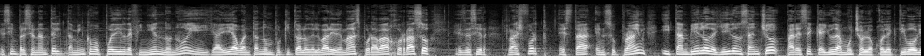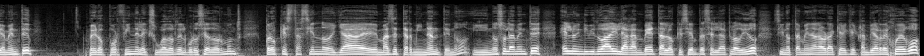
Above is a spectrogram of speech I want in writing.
Es impresionante también cómo puede ir definiendo, ¿no? Y ahí aguantando un poquito a lo del bar y demás, por abajo, raso. Es decir, Rashford está en su prime. Y también lo de Jadon Sancho parece que ayuda mucho lo colectivo, obviamente pero por fin el exjugador del Borussia Dortmund creo que está siendo ya eh, más determinante, ¿no? Y no solamente en lo individual y la gambeta, lo que siempre se le ha aplaudido, sino también a la hora que hay que cambiar de juego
